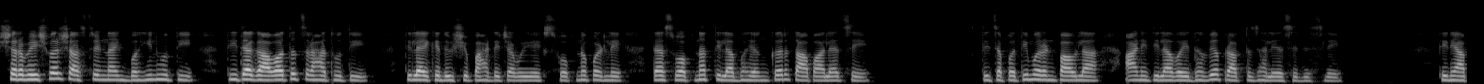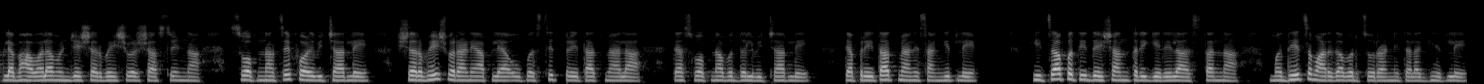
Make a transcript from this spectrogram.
शरभेश्वर शास्त्रींना एक बहीण होती ती त्या गावातच राहत होती. तिला एके दिवशी पहाटेच्या वेळी एक स्वप्न पडले. त्या स्वप्नात तिला भयंकर ताप आल्याचे. तिचा पती मरण पावला आणि तिला वैधव्य प्राप्त झाले असे दिसले. तिने आपल्या भावाला म्हणजे शर्भेश्वर शास्त्रींना स्वप्नाचे फळ विचारले. शर्भेश्वराने आपल्या उपस्थित प्रेतात्म्याला त्या स्वप्नाबद्दल विचारले. त्या प्रेतात्म्याने सांगितले हिचा पती देशांतरी गेलेला असताना मध्येच मार्गावर चोरांनी त्याला घेरले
